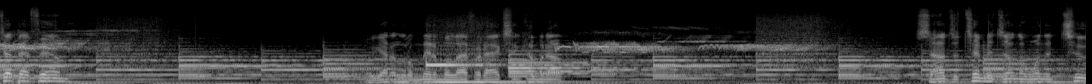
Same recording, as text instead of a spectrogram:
Step FM. We got a little minimal effort action coming up. Sounds of Timmons on the one and two.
